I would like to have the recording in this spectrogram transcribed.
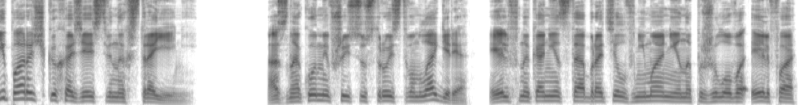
и парочка хозяйственных строений. Ознакомившись с устройством лагеря, эльф наконец-то обратил внимание на пожилого эльфа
